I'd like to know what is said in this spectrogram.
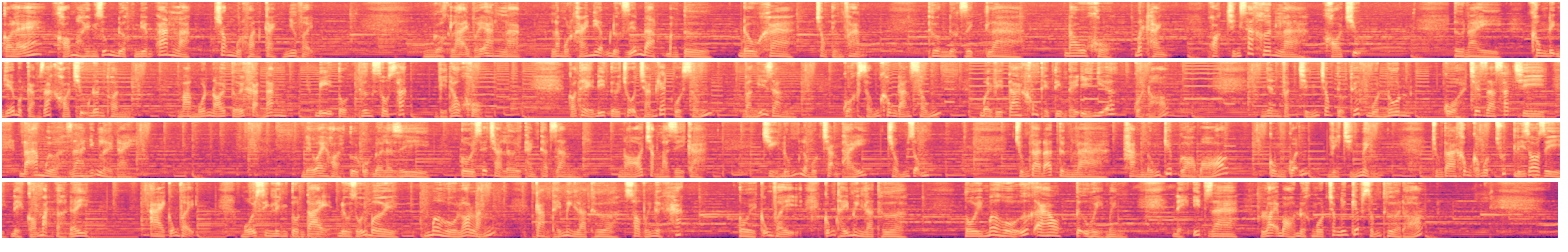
có lẽ khó mà hình dung được niềm an lạc trong một hoàn cảnh như vậy ngược lại với an lạc là một khái niệm được diễn đạt bằng từ đau kha trong tiếng phạn. Thường được dịch là đau khổ, bất hạnh hoặc chính xác hơn là khó chịu từ này, không định nghĩa một cảm giác khó chịu đơn thuần, mà muốn nói tới khả năng bị tổn thương sâu sắc vì đau khổ. Có thể đi tới chỗ chán ghét cuộc sống và nghĩ rằng, cuộc sống không đáng sống, bởi vì ta không thể tìm thấy ý nghĩa của nó nhân vật chính trong tiểu thuyết buồn nôn của triết gia sát chi đã mửa ra những lời này. Nếu ai hỏi tôi cuộc đời là gì, tôi sẽ trả lời thành thật rằng nó chẳng là gì cả, chỉ đúng là một trạng thái trống rỗng. Chúng ta đã từng là hàng đống kiếp gò bó, cùng quẫn vì chính mình. Chúng ta không có một chút lý do gì để có mặt ở đây. Ai cũng vậy, mỗi sinh linh tồn tại đều dối bời, mơ hồ lo lắng cảm thấy mình là thừa so với người khác. Tôi cũng vậy, cũng thấy mình là thừa. Tôi mơ hồ ước ao, tự hủy mình, để ít ra loại bỏ được một trong những kiếp sống thừa đó.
